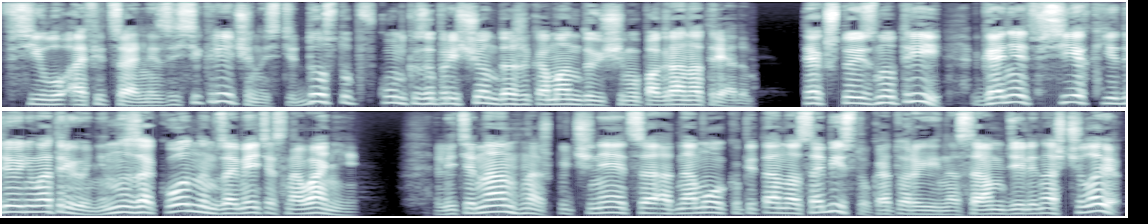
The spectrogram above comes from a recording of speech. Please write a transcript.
В силу официальной засекреченности доступ в Кунг запрещен даже командующему погранотрядом. Так что изнутри гонять всех к ядрёне-матрёне на законном, заметь, основании. Лейтенант наш подчиняется одному капитану-особисту, который на самом деле наш человек.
